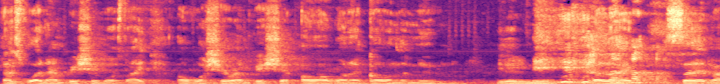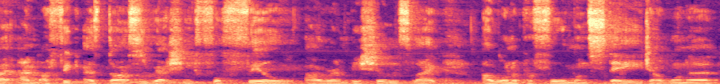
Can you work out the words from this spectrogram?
that's what an ambition was like oh what's your ambition oh i want to go on the moon you know what I mean? But like, certain like, um, I think as dancers, we actually fulfill our ambitions. Like, I want to perform on stage. I want to,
